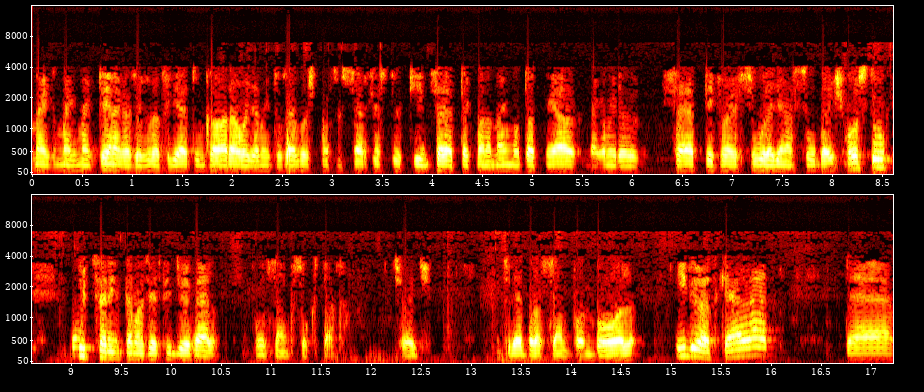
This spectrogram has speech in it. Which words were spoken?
meg, meg, meg tényleg azért odafigyeltünk arra, hogy amit az Eurosportos szerkesztők kint szerettek volna megmutatni, meg amiről szerették, hogy szó legyen, a szóba is hoztuk. Úgy szerintem azért idővel hozzánk szoktak. Úgyhogy, úgyhogy ebből a szempontból idő az kellett, de,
